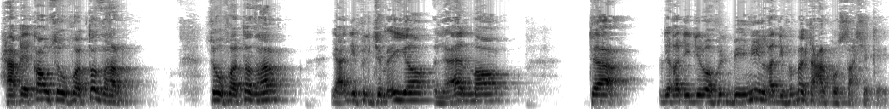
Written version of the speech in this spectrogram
حقيقة وسوف تظهر. سوف تظهر يعني في الجمعية العامة تاع اللي غادي يديروها في البنين غادي فماك تعرفوا الصح شكاين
